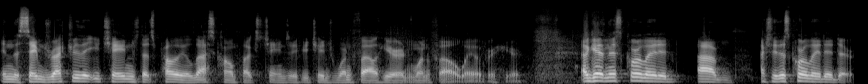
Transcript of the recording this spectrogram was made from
in the same directory that you change, that's probably a less complex change than if you change one file here and one file way over here. Again, this correlated, um, actually this correlated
